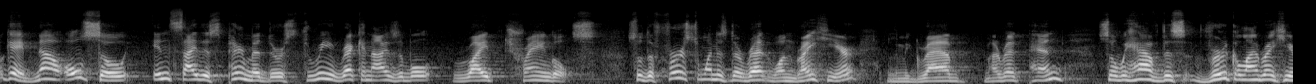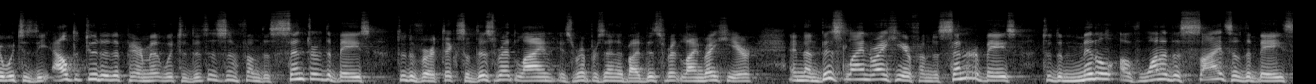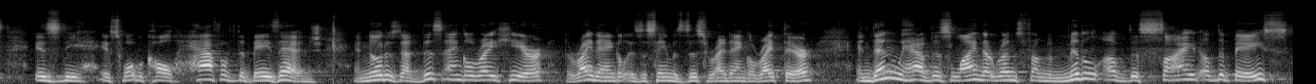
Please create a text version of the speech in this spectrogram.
Okay, now also inside this pyramid there's three recognizable right triangles. So the first one is the red one right here. Let me grab my red pen. So we have this vertical line right here, which is the altitude of the pyramid, which is the distance from the center of the base to the vertex. So this red line is represented by this red line right here. And then this line right here from the center of the base to the middle of one of the sides of the base is, the, is what we call half of the base edge. And notice that this angle right here, the right angle, is the same as this right angle right there. And then we have this line that runs from the middle of the side of the base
